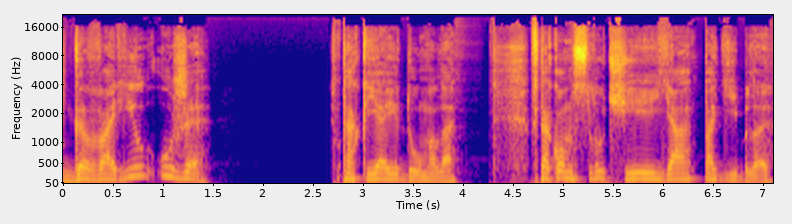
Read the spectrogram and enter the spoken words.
Говорил уже? — так я и думала. В таком случае я погибла.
